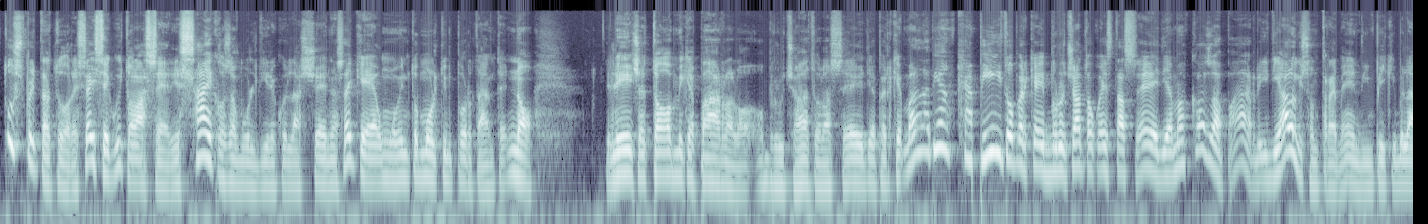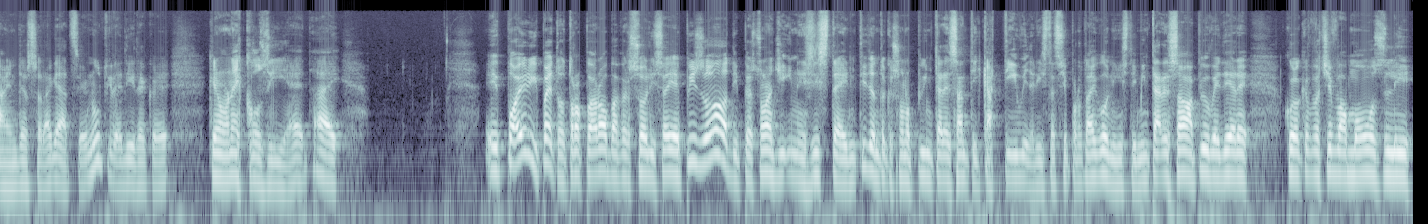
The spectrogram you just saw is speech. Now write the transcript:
Tu spettatore, se hai seguito la serie, sai cosa vuol dire quella scena? Sai che è un momento molto importante? No. Lì c'è Tommy che parla, ho bruciato la sedia perché... Ma l'abbiamo capito perché hai bruciato questa sedia, ma cosa parli? I dialoghi sono tremendi in Peaky Blinders, ragazzi, è inutile dire che, che non è così, eh, dai. E poi, ripeto, troppa roba per soli sei episodi, personaggi inesistenti, tanto che sono più interessanti i cattivi degli stessi protagonisti. Mi interessava più vedere quello che faceva Mosley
